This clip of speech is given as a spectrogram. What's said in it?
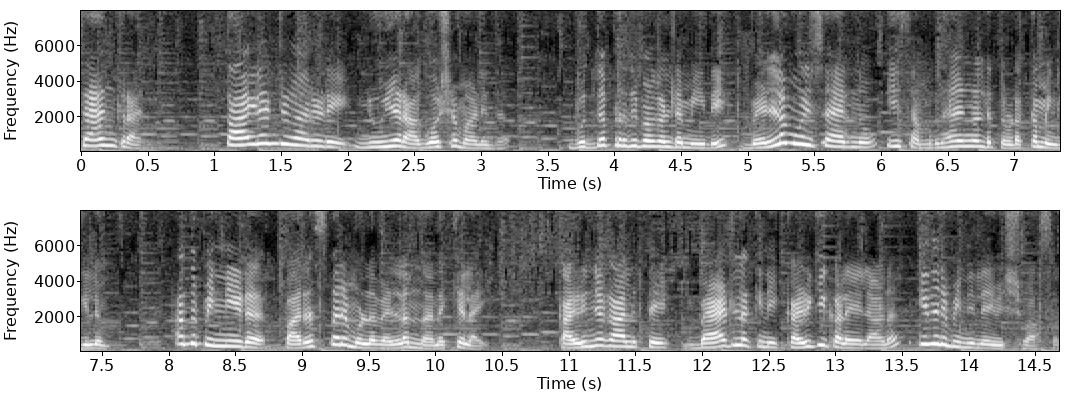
സാങ്ക്രാൻ തായ്ലൻഡുകാരുടെ ന്യൂ ഇയർ ആഘോഷമാണിത്. ബുദ്ധപ്രതിമകളുടെ മീതെ വെള്ളമൊഴിച്ചായിരുന്നു ഈ സമ്പ്രദായങ്ങളുടെ തുടക്കമെങ്കിലും. അത് പിന്നീട് പരസ്പരമുള്ള വെള്ളം നനയ്ക്കലായി. കഴിഞ്ഞ കാലത്തെ ബാഡ് ലക്കിനെ കഴുകിക്കളയലാണ് ഇതിന് പിന്നിലെ വിശ്വാസം.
